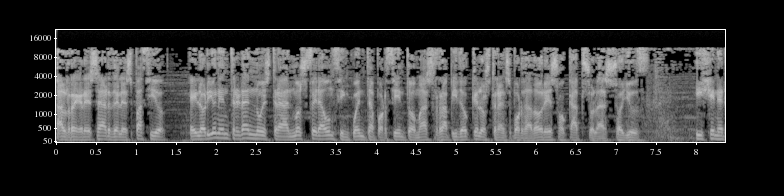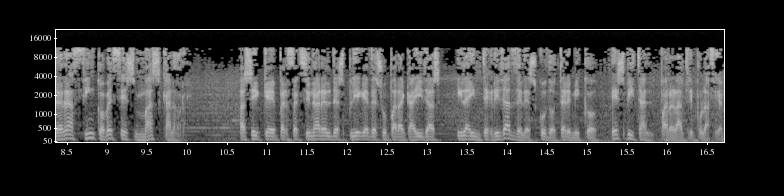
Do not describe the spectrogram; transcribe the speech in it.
Al regresar del espacio, el Orión entrará en nuestra atmósfera un 50% más rápido que los transbordadores o cápsulas Soyuz y generará cinco veces más calor. Así que perfeccionar el despliegue de su paracaídas y la integridad del escudo térmico es vital para la tripulación.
